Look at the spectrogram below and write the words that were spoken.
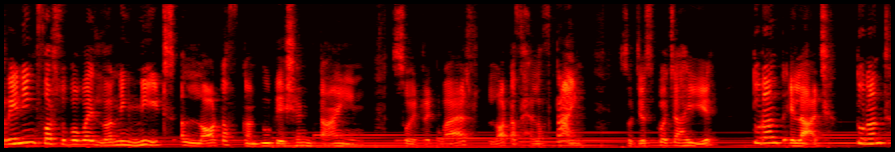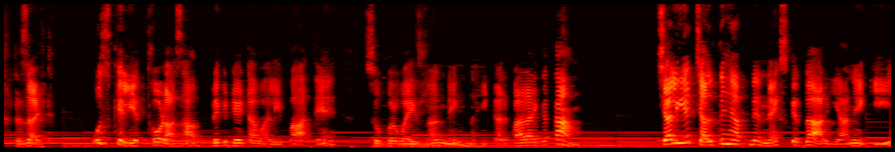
Training for supervise learning needs a lot of computation time so it requires lot of help of time so जिसको चाहिए, तुरंत इलाज, तुरंत रिज़ल्ट उसके लिए थोड़ा सा बिग डेटा वाली बातें सुपरवाइज लर्निंग नहीं कर पा रहेगा काम. चलिए चलते हैं अपने नेक्स्ट किरदार, यानी कि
